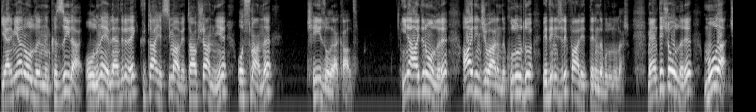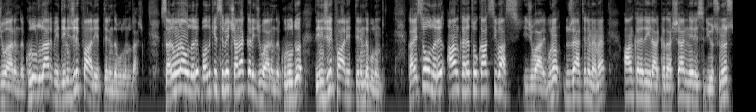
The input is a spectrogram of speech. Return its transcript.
Germiyanoğullarının kızıyla oğlunu evlendirerek Kütahya, Sima ve Tavşanlı'yı Osmanlı çeyiz olarak aldı. Yine Aydınoğulları Aydın civarında kuruldu ve denizcilik faaliyetlerinde bulundular. Menteşeoğulları Muğla civarında kuruldular ve denizcilik faaliyetlerinde bulundular. Sarımanoğulları Balıkesir ve Çanakkale civarında kuruldu, denizcilik faaliyetlerinde bulundu. Karesioğulları Ankara, Tokat, Sivas civarı. Bunu düzeltelim hemen. Ankara değil arkadaşlar. Neresi diyorsunuz?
